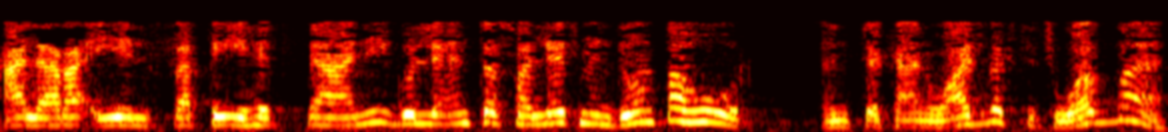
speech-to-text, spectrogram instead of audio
على رأي الفقيه الثاني يقول له أنت صليت من دون طهور. أنت كان واجبك تتوضأ.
